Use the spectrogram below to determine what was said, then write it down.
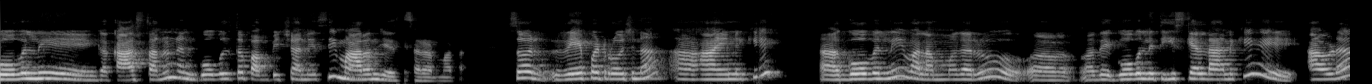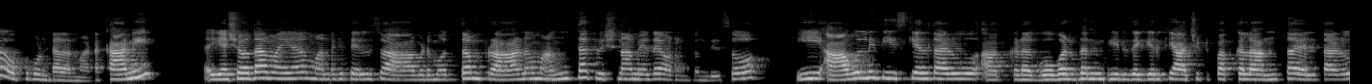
గోవుల్ని ఇంకా కాస్తాను. నేను గోవులతో పంపించు అనేసి మారం చేశారు అనమాట సో రేపటి రోజున ఆయనకి గోవుల్ని వాళ్ళ అమ్మగారు అదే గోవుల్ని తీసుకెళ్ళడానికి ఆవిడ ఒప్పుకుంటారనమాట కానీ యశోదామయ్య మనకి తెలుసు ఆవిడ మొత్తం ప్రాణం అంతా కృష్ణ మీదే ఉంటుంది. సో ఈ ఆవుల్ని తీసుకెళ్తాడు అక్కడ గోవర్ధన్ గిరి దగ్గరికి ఆ చుట్టుపక్కల అంతా వెళ్తాడు.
